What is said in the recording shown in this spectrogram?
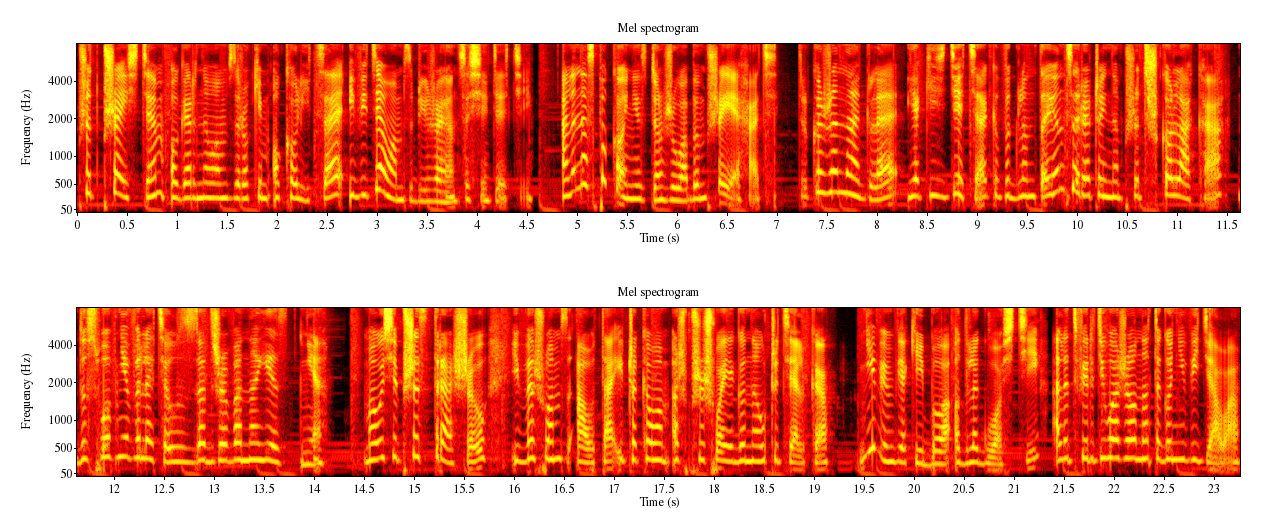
Przed przejściem ogarnęłam wzrokiem okolice i widziałam zbliżające się dzieci. Ale na spokojnie zdążyłabym przejechać. Tylko, że nagle jakiś dzieciak, wyglądający raczej na przedszkolaka, dosłownie wyleciał z za drzewa na jezdnię. Mały się przestraszył i wyszłam z auta i czekałam, aż przyszła jego nauczycielka. Nie wiem w jakiej była odległości, ale twierdziła, że ona tego nie widziała.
